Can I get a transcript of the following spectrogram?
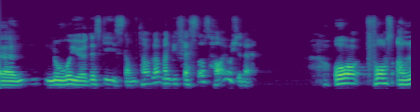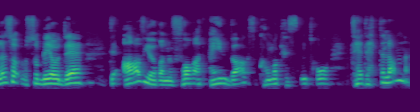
har noe jødisk i stamtavla, men de fleste av oss har jo ikke det. Og for oss alle så, så blir jo det det avgjørende for at en dag så kommer kristen tro til dette landet.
